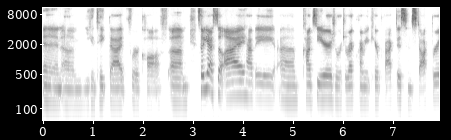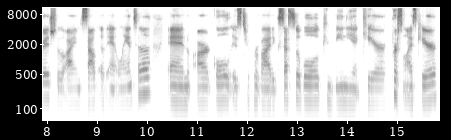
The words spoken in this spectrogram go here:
and um, you can take that for a cough. Um, so yeah, so I have a uh, concierge or direct primary care practice in Stockbridge. So I am south of Atlanta, and our goal is to provide accessible, convenient care, personalized care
